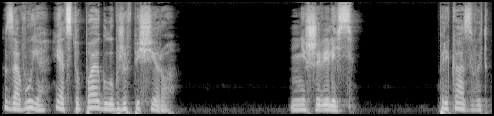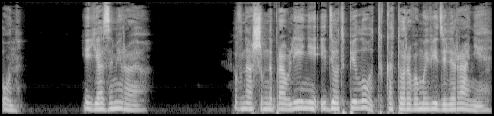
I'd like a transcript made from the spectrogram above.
Зову я и отступаю глубже в пещеру. «Не шевелись!» Приказывает он и я замираю. В нашем направлении идет пилот, которого мы видели ранее.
